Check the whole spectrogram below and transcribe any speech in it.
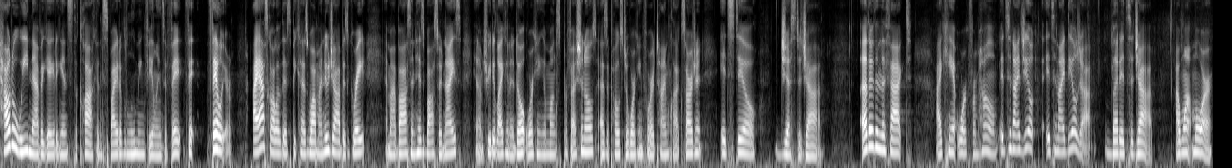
How do we navigate against the clock in spite of looming feelings of fa- fa- failure? I ask all of this because while my new job is great and my boss and his boss are nice, and I'm treated like an adult working amongst professionals as opposed to working for a time clock sergeant, it's still just a job other than the fact I can't work from home, it's an ideal it's an ideal job, but it's a job. I want more.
